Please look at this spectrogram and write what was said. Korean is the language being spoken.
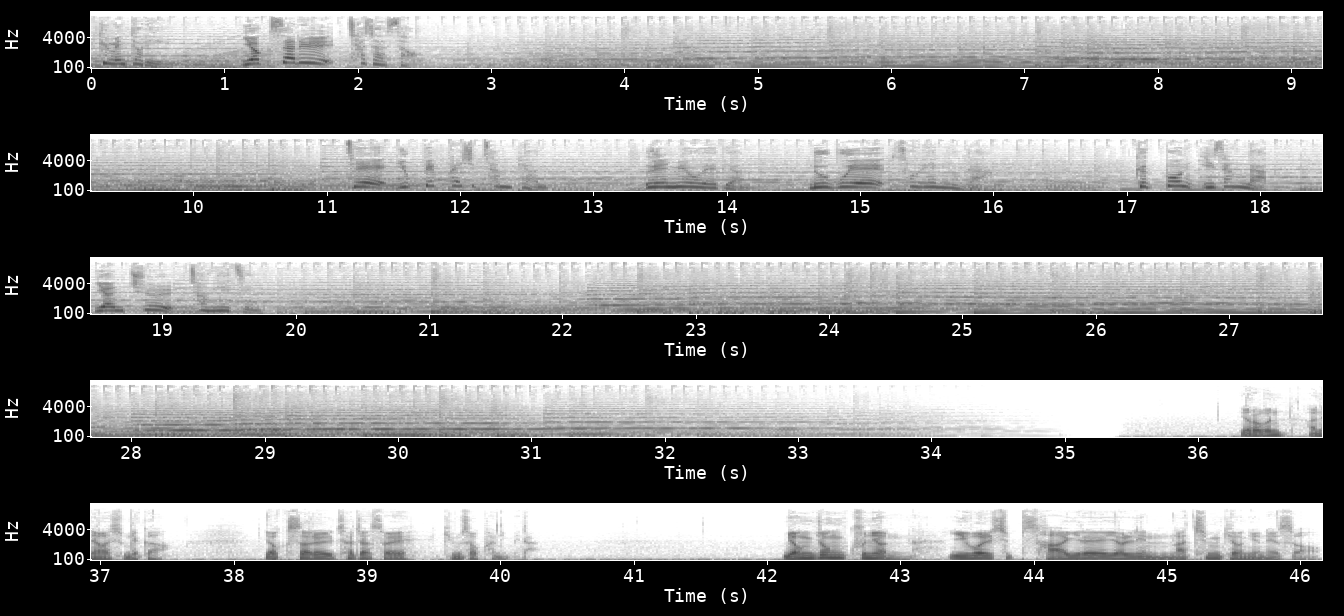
다큐멘터리 역사를 찾아서. 제 683편 을묘외변 누구의 소행인가? 극본 이상락 연출 정혜진 여러분 안녕하십니까? 역사를 찾아서의 김석환입니다. 명종 9년 2월 14일에 열린 나침 경연에서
